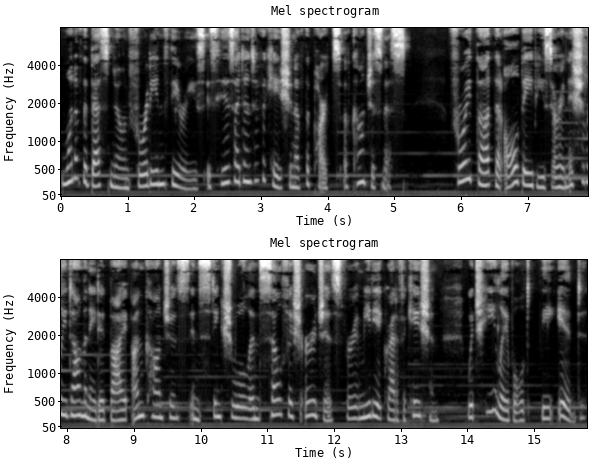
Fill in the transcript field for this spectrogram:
One of the best known Freudian theories is his identification of the parts of consciousness. Freud thought that all babies are initially dominated by unconscious, instinctual, and selfish urges for immediate gratification, which he labeled the id.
